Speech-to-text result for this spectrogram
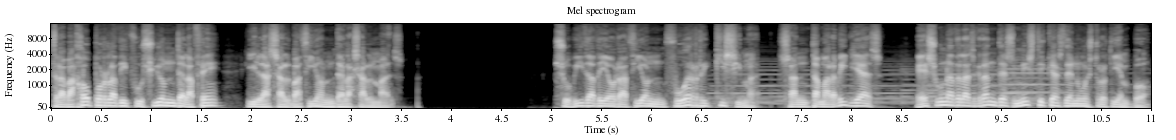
trabajó por la difusión de la fe y la salvación de las almas. Su vida de oración fue riquísima. Santa Maravillas es una de las grandes místicas de nuestro tiempo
